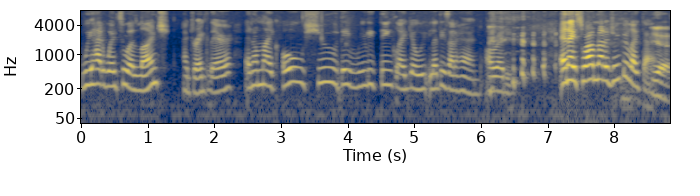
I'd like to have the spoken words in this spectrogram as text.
we had went to a lunch i drank there and i'm like oh shoot they really think like yo we let these out of hand already and i swear i'm not a drinker like that Yeah.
